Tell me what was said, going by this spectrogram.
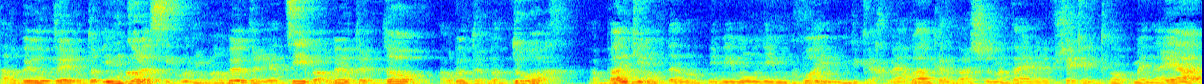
הרבה יותר טוב, עם כל הסיכונים, הרבה יותר יציב, הרבה יותר טוב, הרבה יותר בטוח. הבנקים עובדה נותנים מימונים גבוהים, אם תיקח מהבנק הלוואה של 200 אלף שקל לקנות מניה,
